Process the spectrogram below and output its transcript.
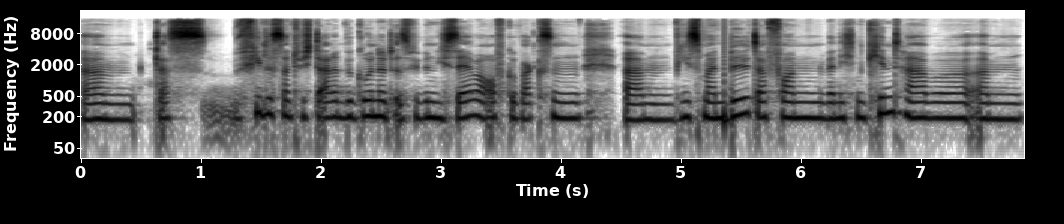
ähm, dass vieles natürlich darin begründet ist, wie bin ich selber aufgewachsen, ähm, wie ist mein Bild davon, wenn ich ein Kind habe, ähm,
